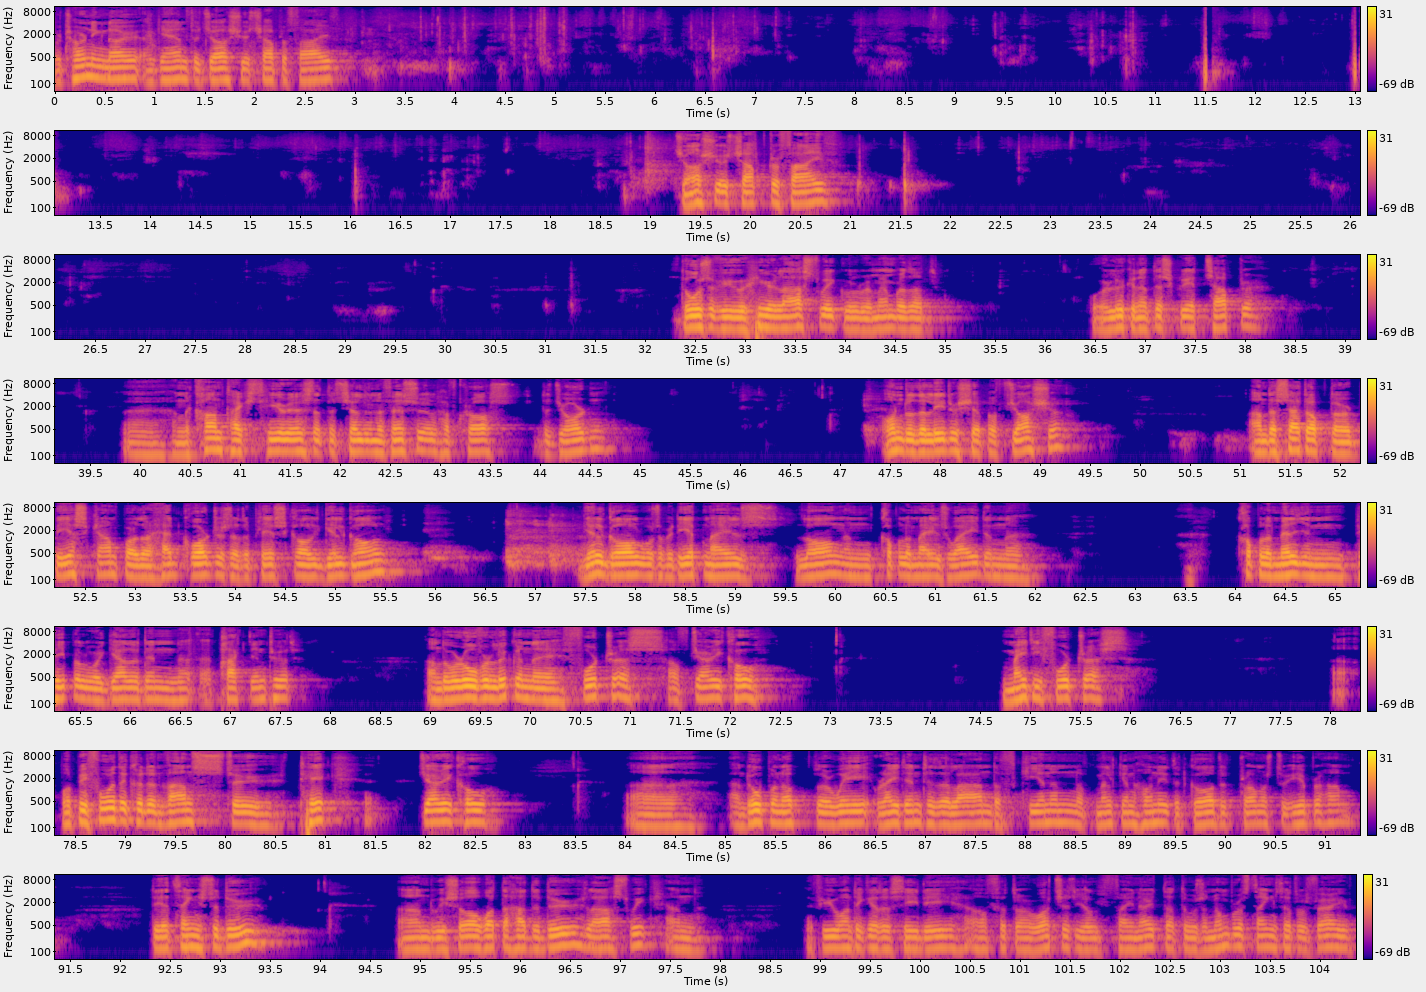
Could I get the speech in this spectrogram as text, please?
We're turning now again to Joshua chapter 5. Joshua chapter 5. Those of you here last week will remember that we're looking at this great chapter. Uh, and the context here is that the children of Israel have crossed the Jordan under the leadership of Joshua and they set up their base camp or their headquarters at a place called Gilgal. Gilgal was about eight miles long and a couple of miles wide, and a couple of million people were gathered in, uh, packed into it. And they were overlooking the fortress of Jericho, mighty fortress. But before they could advance to take Jericho uh, and open up their way right into the land of Canaan, of milk and honey that God had promised to Abraham, they had things to do. And we saw what they had to do last week. And if you want to get a CD of it or watch it, you'll find out that there was a number of things that was very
